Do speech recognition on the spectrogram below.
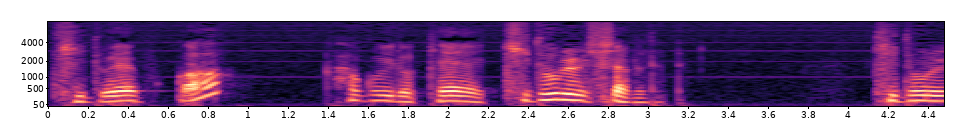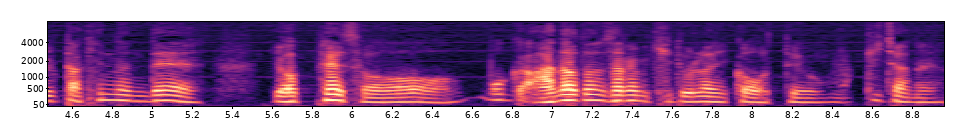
기도해 볼까? 하고 이렇게 기도를 시작을 했대요. 기도를 딱 했는데 옆에서 뭐 안 하던 사람이 기도를 하니까 어때요? 웃기잖아요.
